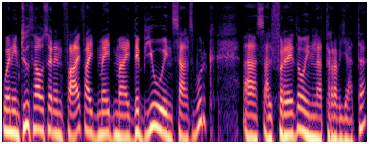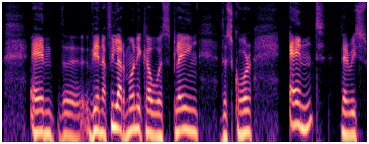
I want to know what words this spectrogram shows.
when in 2005 I'd made my debut in Salzburg as Alfredo in La Traviata and the Vienna Philharmonica was playing the score and there is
